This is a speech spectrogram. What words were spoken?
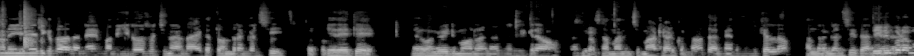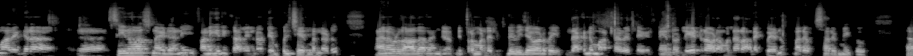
మన ఈ వేదిక ద్వారానే మన ఈ రోజు వచ్చిన నాయకత్వం అందరం కలిసి ఏదైతే వంగవీటి మోహన్ రంగ గారి విగ్రహం సంబంధించి మాట్లాడుకున్నాం దాని మీద ముందుకెళ్దాం. అందరం కలిసి దాని దీనికి కూడా మా దగ్గర శ్రీనివాస్ నాయుడు అని ఫణగిరి కాలనీలో టెంపుల్ చైర్మన్ అన్నాడు. ఆయన కూడా ఆధారంగా మిత్ర మండలి ఇప్పుడు విజయవాడ పోయి ఇందాకనే మాట్లాడేది లే- నేను లేట్ రావడం వల్ల రాలేకపోయాను. మరి ఒకసారి మీకు ఆ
